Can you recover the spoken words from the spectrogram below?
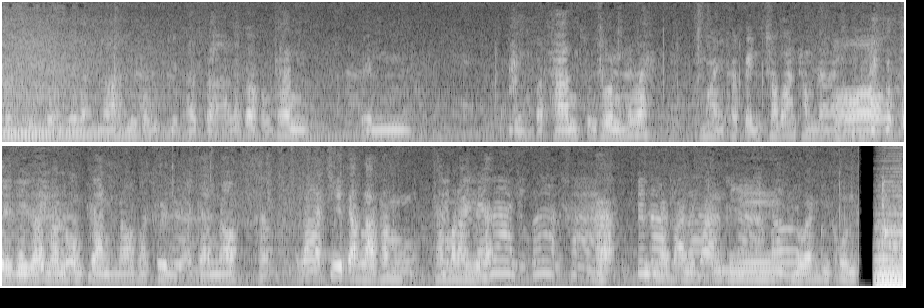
คนสีเกตนี่แหละเนาะอันนี่ของจิตอาสาแล้วก็ของท่านเป็นกลุ่มประธานชุมชนใช่ไหม ไม่เขาเป็นชาวบ้านทำนาอ๋อโอเคดีแล้วมาร่วมกันเนาะมาช่วยเหลือกันเนาะครับแล้วอาชีพหลักๆทำทำอะไรอยู่ครับแม่บ้านอยู่บ้านค่ะฮะเป็นแม่บ้านที่บ้านมีอยู่กันกี่คนเ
